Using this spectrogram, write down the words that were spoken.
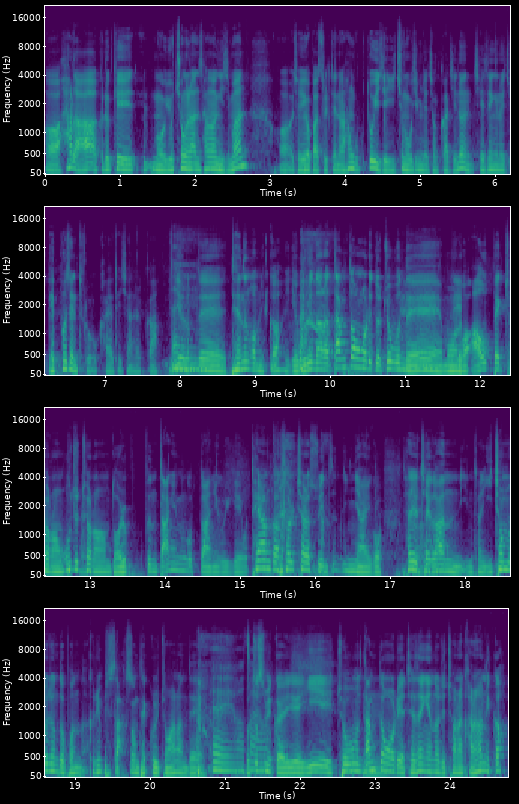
어, 하라 그렇게 뭐 요청을 한 상황이지만 어, 저희가 봤을 때는 한국도 이제 2050년 전까지는 재생에너지 100%로 가야 되지 않을까. 이게 네. 근데 되는 겁니까? 이게 우리나라 땅덩어리도 좁은데 뭐, 뭐 아웃백처럼 호주처럼 넓은 땅 있는 것도 아니고 이게 뭐 태양광 설치할 수 있, 냐 이거 사실 제가 한 인턴 2천 번 정도 본 그린피스 악성 댓글 중 하나인데 네, 맞아요. 어떻습니까? 이게 이 좁은 땅덩어리에 재생에너지 전환 가능합니까?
